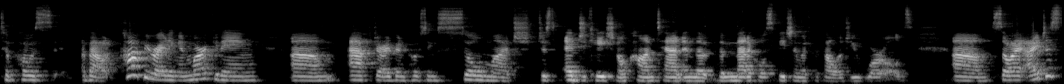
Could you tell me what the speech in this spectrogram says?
to post about copywriting and marketing um, after I'd been posting so much just educational content in the, the medical speech language pathology world. Um, so I, I just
